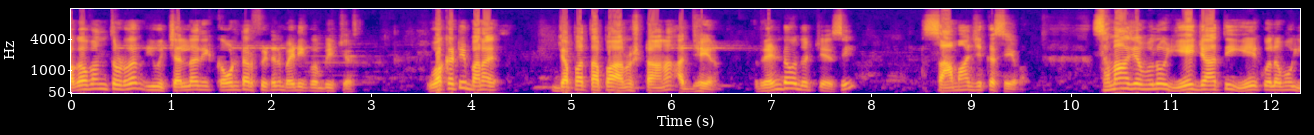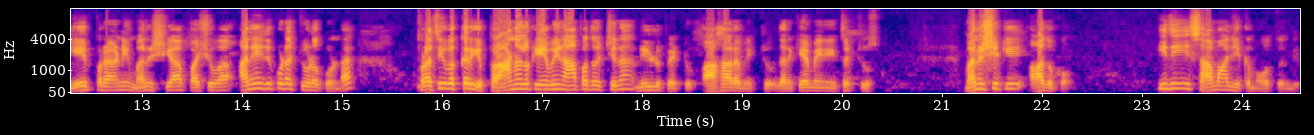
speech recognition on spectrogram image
భగవంతుడు ఇవి చెల్లని కౌంటర్ ఫిట్ అని బయటికి పంపించేస్తాం ఒకటి మన జప తప అనుష్ఠాన అధ్యయనం. రెండవది వచ్చేసి సామాజిక సేవ. సమాజంలో ఏ జాతి ఏ కులము ఏ ప్రాణి మనుష్య పశువ అనేది కూడా చూడకుండా ప్రతి ఒక్కరికి ప్రాణులకు ఏమైనా ఆపద వచ్చినా నీళ్ళు పెట్టు ఆహారం ఇచ్చు దానికి ఏమైనా ఇచ్చో చూసుకో. మనిషికి ఆదుకో. ఇది సామాజికం అవుతుంది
